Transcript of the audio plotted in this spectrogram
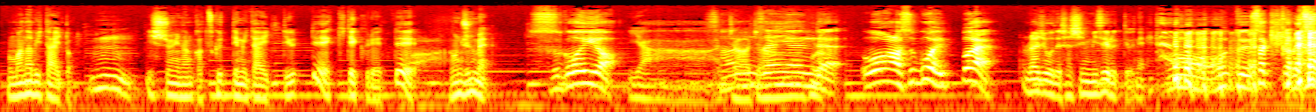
学びたいと。うん。一緒になんか作ってみたいって言って来てくれて40名。すごいよ。いやーじゃあじゃあ3000円で。うわーすごいいっぱいラジオで写真見せるっていうね。もう本当にさっきからずっ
